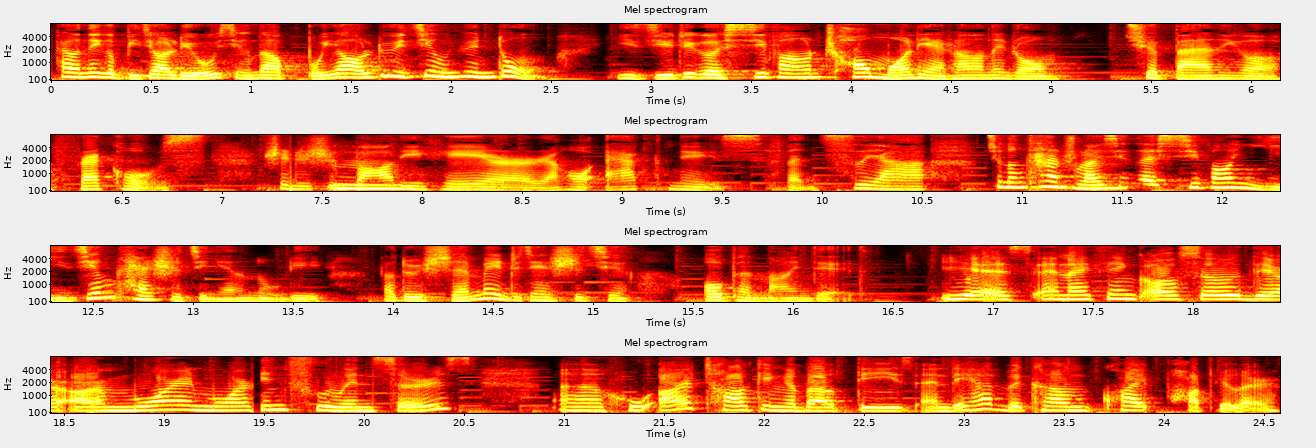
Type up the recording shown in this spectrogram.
还有那个比较流行的不要滤镜运动，以及这个西方超模脸上的那种雀斑、那个 freckles，甚至是 body hair，、然后 acne 粉刺呀，就能看出来，现在西方已经开始几年的努力，要对审美这件事情 open minded。Yes, and I think also there are more and more influencers uh, who are talking about these, and they have become quite popular.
